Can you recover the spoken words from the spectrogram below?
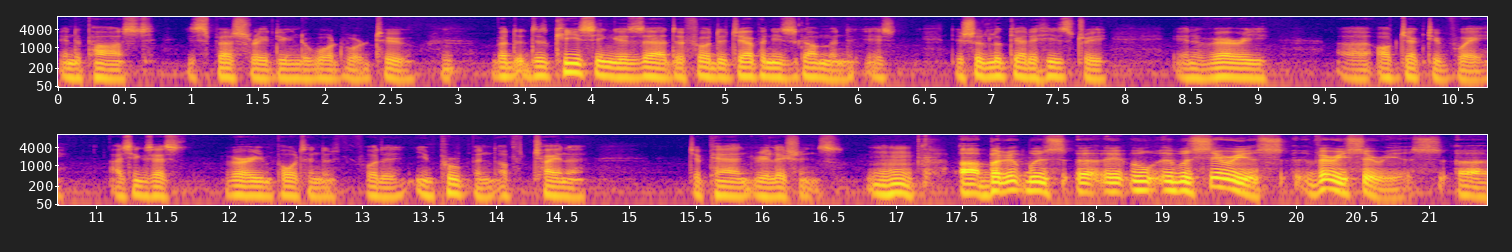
in the past, especially during the World War II. Mm. But the key thing is that for the Japanese government, is they should look at the history in a very uh, objective way. I think that's very important for the improvement of China-Japan relations. Mm -hmm. uh, but it was uh, it, it, was serious, very serious uh,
